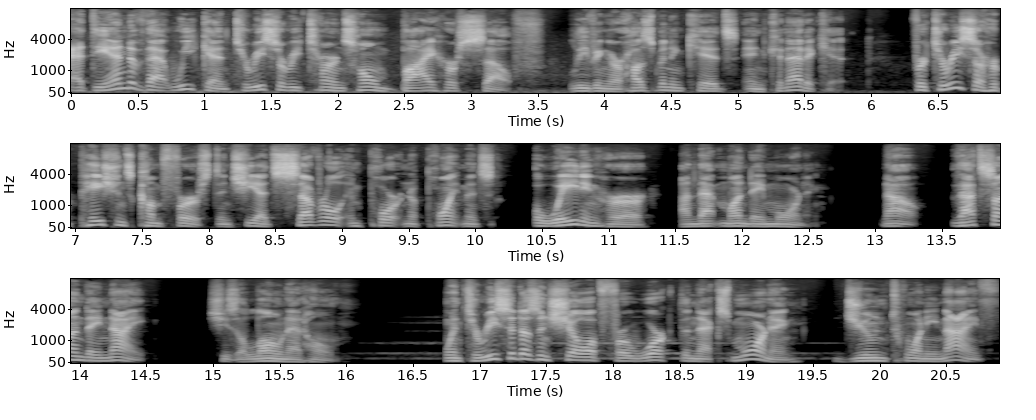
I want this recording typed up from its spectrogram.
At the end of that weekend, Teresa returns home by herself, leaving her husband and kids in Connecticut. For Teresa, her patients come first, and she had several important appointments awaiting her on that Monday morning. Now, that Sunday night, she's alone at home. When Teresa doesn't show up for work the next morning, June 29th,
